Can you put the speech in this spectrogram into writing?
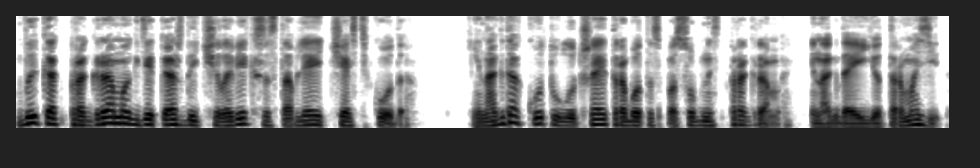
«Вы как программа, где каждый человек составляет часть кода. Иногда код улучшает работоспособность программы, иногда ее тормозит,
